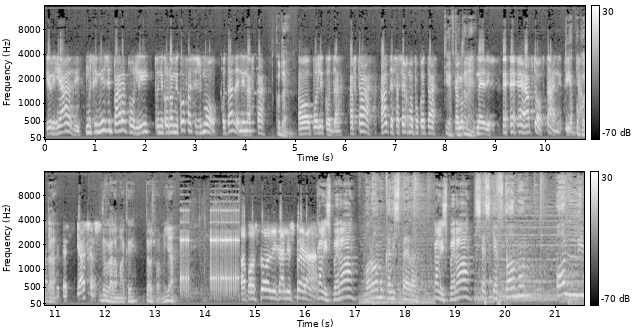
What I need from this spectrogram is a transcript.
Γεωργιάδη μου θυμίζει πάρα πολύ τον οικονομικό φασισμό. Κοντά δεν είναι αυτά; Κοντά είναι. Ω, πολύ κοντά. Αυτά. Άντε, σας έχουμε από κοντά. Τι αυτό Καλό ήτανε; μεσημέρι. αυτό φτάνει. Τι από κοντά; Γεια σας. Δεν βγάλα μάκρη. Τέλος πάντων, γεια. Αποστόλη, καλησπέρα. Καλησπέρα. Μωρό μου καλησπέρα. Καλησπέρα. Σε σκεφτόμουν όλη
